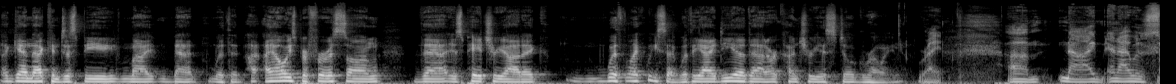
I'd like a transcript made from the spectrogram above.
Again, that can just be my bat with it. I, I always prefer a song that is patriotic, with like we said, with the idea that our country is still growing. Right. Um, no, I, and I was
